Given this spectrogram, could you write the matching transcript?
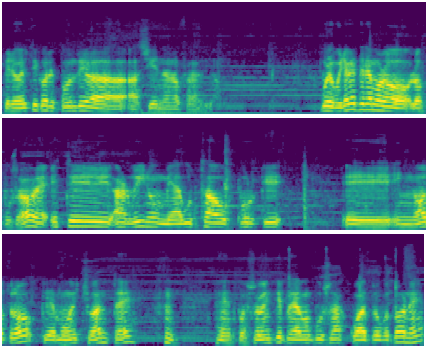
pero este corresponde a, a 100 nanofaradios. Bueno, pues ya que tenemos los, pulsadores, este Arduino me ha gustado porque eh, en otros que hemos hecho antes, pues solamente podemos pulsar cuatro botones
